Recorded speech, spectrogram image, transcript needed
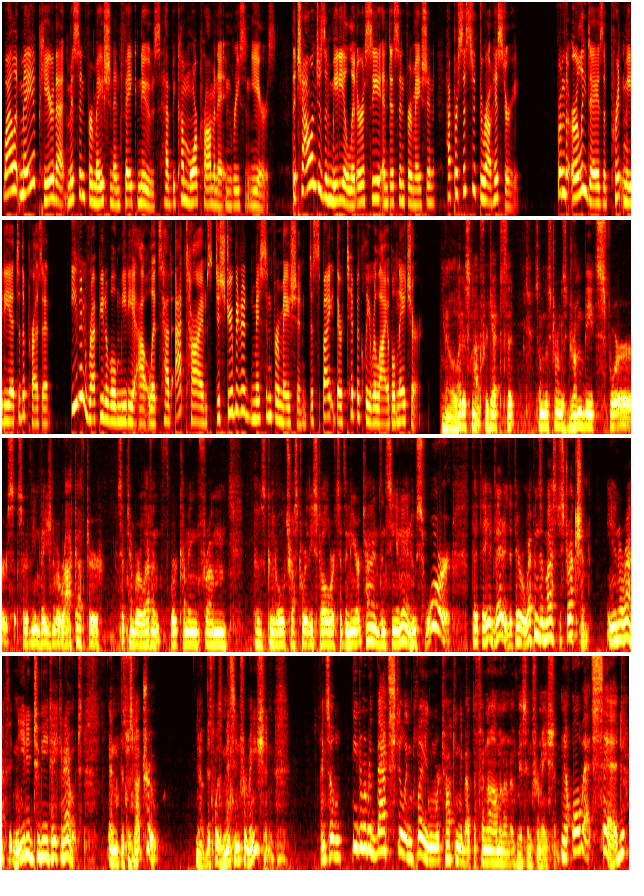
While it may appear that misinformation and fake news have become more prominent in recent years, the challenges of media literacy and disinformation have persisted throughout history. From the early days of print media to the present, even reputable media outlets have at times distributed misinformation despite their typically reliable nature. You know, let us not forget that some of the strongest drumbeats for sort of the invasion of Iraq after September 11th were coming from those good old trustworthy stalwarts of the New York Times and CNN who swore that they had vetted that there were weapons of mass destruction in Iraq that needed to be taken out. And this was not true. You know, this was misinformation. And so you need to remember that's still in play when we're talking about the phenomenon of misinformation. Now, all that said,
